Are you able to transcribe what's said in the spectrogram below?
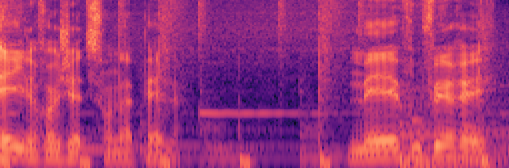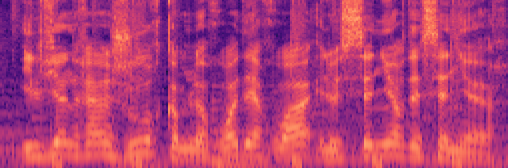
et il rejette son appel. Mais vous verrez, il viendra un jour comme le roi des rois et le seigneur des seigneurs.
